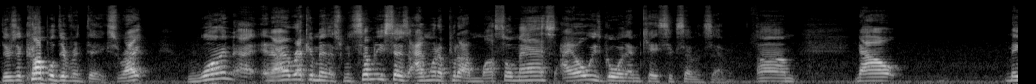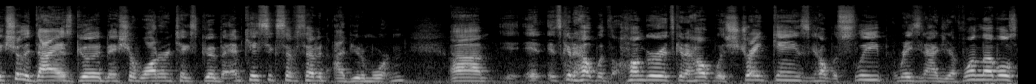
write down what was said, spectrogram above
there's a couple different things, right? One, uh, and I recommend this when somebody says I want to put on muscle mass, I always go with MK677. Um, now, make sure the diet is good, make sure water intake's good, but MK677, ibutamoren, um, it, it's going to help with hunger, it's going to help with strength gains, it's going to help with sleep, raising IGF 1 levels.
